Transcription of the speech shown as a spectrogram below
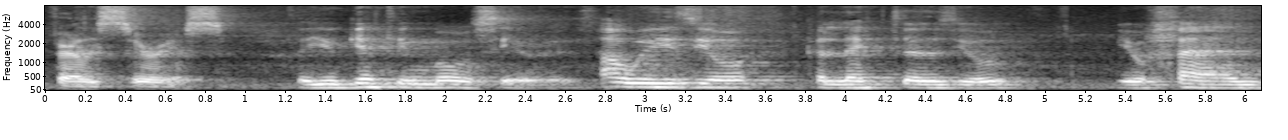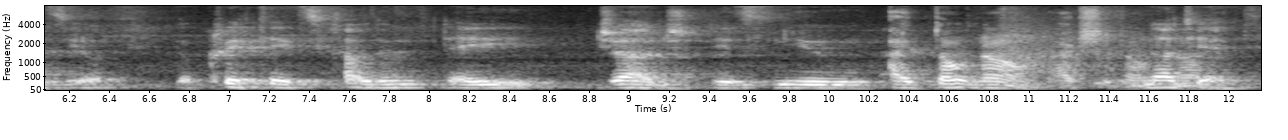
fairly serious. So you're getting more serious. How is your collectors, your your fans, your your critics? How do they judge this new? I don't know. Actually, don't Not know. yet.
